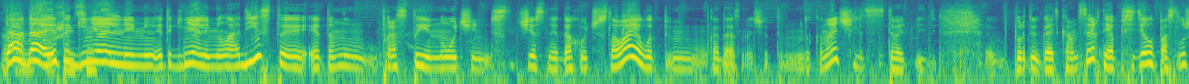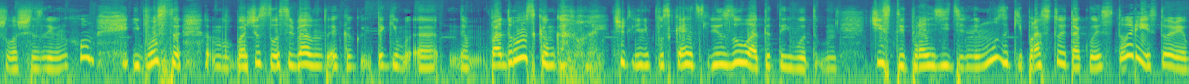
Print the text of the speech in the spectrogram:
Да, да, это гениальные, это гениальные мелодисты, это ну, простые, но очень честные, доходчивые слова. Я вот, когда, значит, только начали создавать, э, продвигать концерт, я посидела, послушала She's Living Home и просто почувствовала себя ну, как, таким э, подростком, который чуть ли не пускает слезу от этой вот м, чистой пронзительной музыки, простой такой истории. История,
